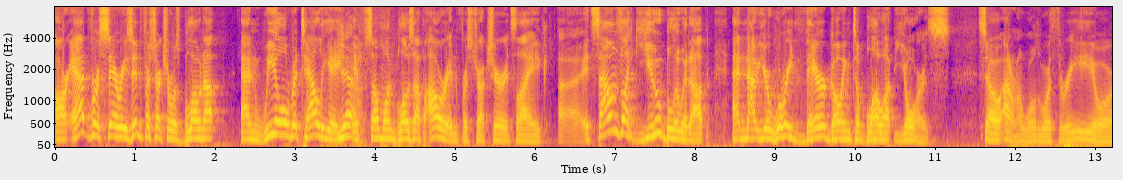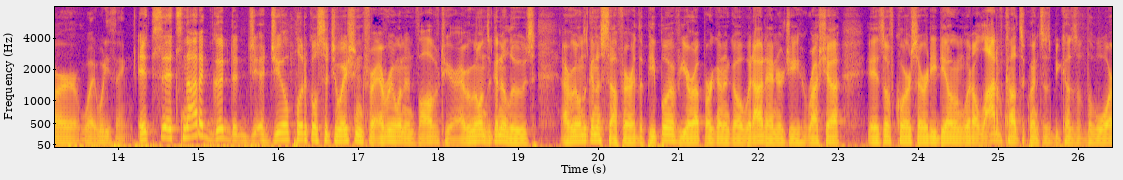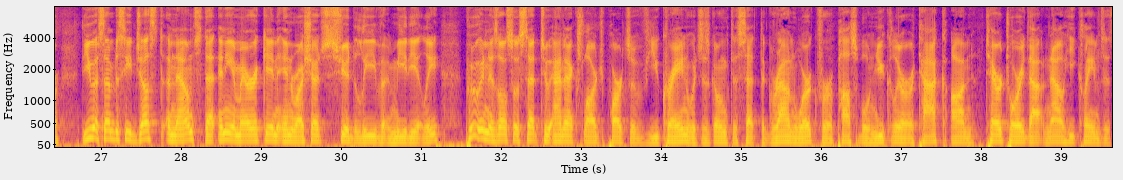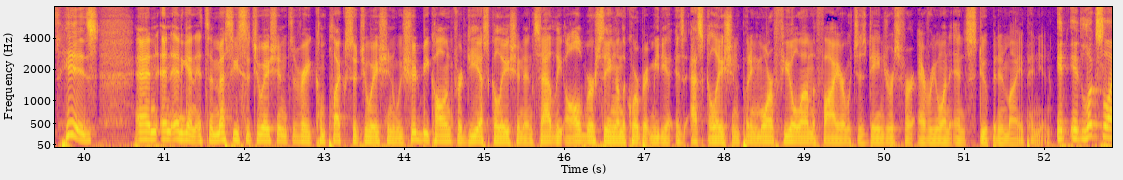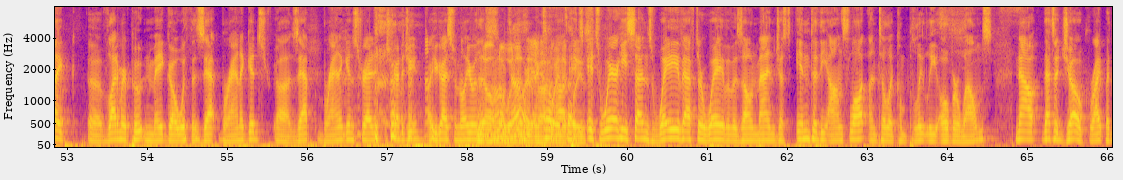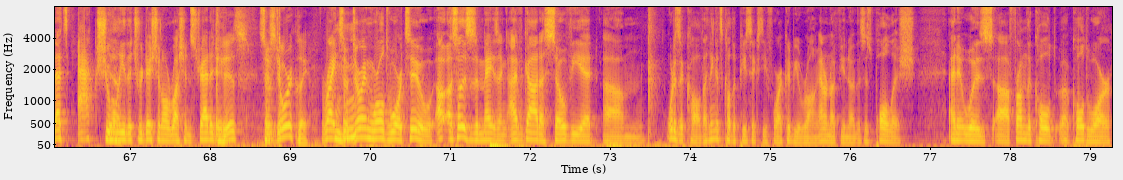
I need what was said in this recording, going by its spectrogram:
our adversary's infrastructure was blown up and we'll retaliate Yeah. if someone blows up our infrastructure. It's like, uh, it sounds like you blew it up and now you're worried they're going to blow up yours. So I don't know, World War Three or what? What do you think? It's it's not a good ge- geopolitical situation for everyone involved here. Everyone's going to lose. Everyone's going to suffer. The people of Europe are going to go without energy. Russia is, of course, already dealing with a lot of consequences because of the war. The U.S. Embassy just announced that any American in Russia should leave immediately. Putin is also set to annex large parts of Ukraine, which is going to set the groundwork for a possible nuclear attack on territory that now he claims is his. And and, and again, it's a messy situation. It's a very complex situation. We should be calling for de-escalation, and sadly, all we're seeing on the corporate media is escalation, putting more fuel on the fire, which is dangerous for everyone and stupid, in my opinion. It, it looks like uh, Vladimir Putin may go with the Zapp Brannigan uh, Zapp Brannigan strategy. strategy. Are you guys familiar with this? No, no, what tell is me it? Explain it. it, Uh, It's, it's where he sends wave after wave of his own men just into the onslaught until it completely overwhelms. Now that's a joke, right? But that's actually Yeah. the traditional Russian strategy. It is So historically. Right. So during World War II, oh, so this is amazing. I've got a Soviet, um, what is it called? I think it's called the P 64. I could be wrong. I don't know if you know this. It's Polish. And it was uh, from the Cold, uh, Cold War.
